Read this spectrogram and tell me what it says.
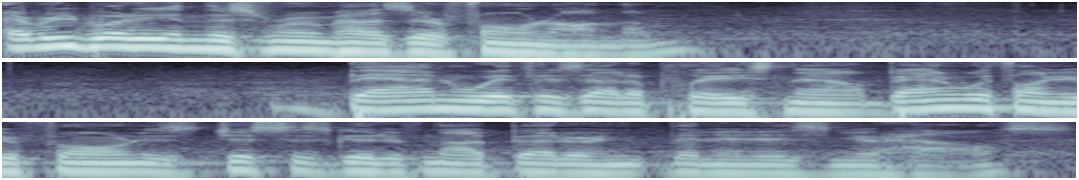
everybody in this room has their phone on them. Bandwidth is at a place now. Bandwidth on your phone is just as good, if not better, than it is in your house.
